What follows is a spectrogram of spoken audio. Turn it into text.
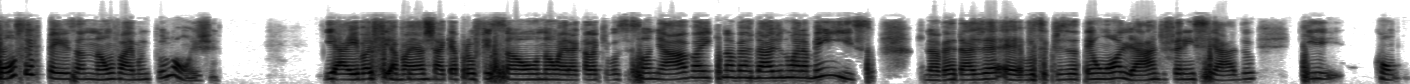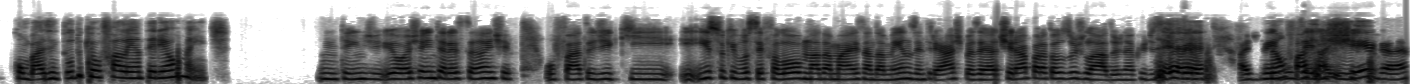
com certeza não vai muito longe. E aí vai, vai achar que a profissão não era aquela que você sonhava e que na verdade não era bem isso. Que na verdade é, é você precisa ter um olhar diferenciado que com, com base em tudo que eu falei anteriormente. Entendi. Eu achei interessante o fato de que isso que você falou, nada mais, nada menos, entre aspas, é atirar para todos os lados, né? Porque o desespero, é, às vezes, não faça ele isso. chega,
